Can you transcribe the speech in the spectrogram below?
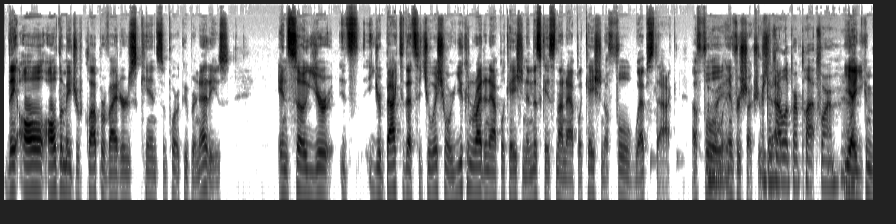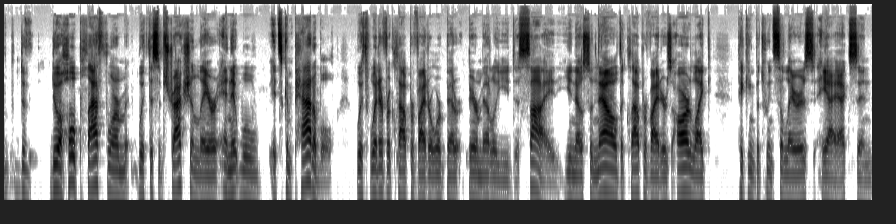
they all all the major cloud providers can support kubernetes and so you're it's you're back to that situation where you can write an application in this case not an application a full web stack a full right. infrastructure a stack. developer platform yeah, yeah you can de- do a whole platform with this abstraction layer and it will it's compatible with whatever cloud provider or bare, bare metal you decide you know so now the cloud providers are like picking between solaris aix and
